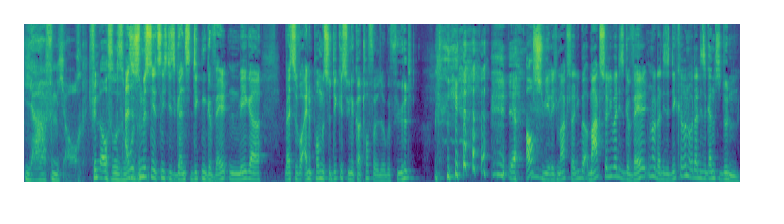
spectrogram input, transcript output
Ja, finde ich auch. Ich finde auch so Soßen. Also es müssen jetzt nicht diese ganz dicken, gewellten, mega, weißt du, wo eine Pommes so dick ist wie eine Kartoffel, so gefühlt. ja. Auch schwierig. Magst du lieber, magst du lieber diese gewellten oder diese dickeren oder diese ganz dünnen?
